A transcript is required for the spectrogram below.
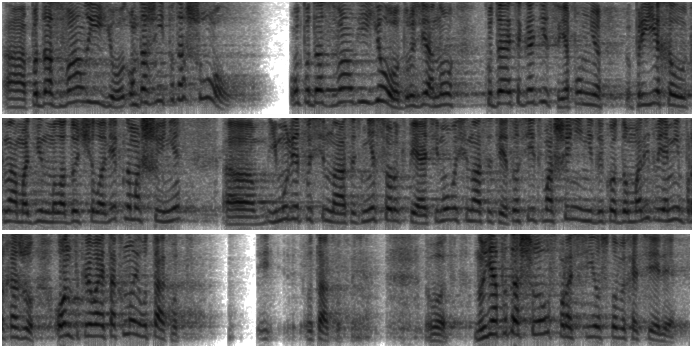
подозвал ее, он даже не подошел. Он подозвал ее, друзья, но куда это годится? Я помню, приехал к нам один молодой человек на машине, а, ему лет 18, мне 45, ему 18 лет. Он сидит в машине недалеко от дома молитвы, я мимо прохожу. Он открывает окно и вот так вот, и вот так вот меня. Вот. Но я подошел, спросил, что вы хотели.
